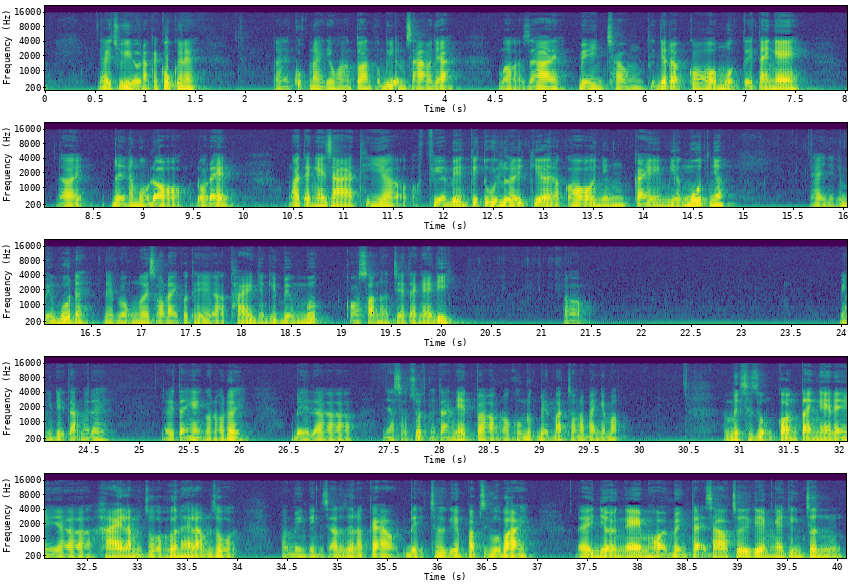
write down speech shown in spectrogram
Đấy chủ yếu là cái cục này này. Đấy cục này thì hoàn toàn không bị làm sao nha mở ra này bên trong thứ nhất là có một cái tai nghe đấy đây là màu đỏ đỏ đen ngoài tai nghe ra thì ờ, phía bên cái túi lưới kia nó có những cái miếng mút nhá. Đấy những cái miếng mút này để mọi người sau này có thể ờ, thay những cái miếng mút có sẵn ở trên tai nghe đi. Đó. Mình để tạm ở đây. Đấy tai nghe của nó đây. Đây là nhà sản xuất người ta nhét vào nó không được đẹp mắt cho lắm anh em ạ. Mình sử dụng con tai nghe này ờ, uh, 2 năm rồi hơn 2 năm rồi và mình đánh giá rất là cao để chơi game PUBG Mobile. Đấy nhớ anh em hỏi mình tại sao chơi game nghe tiếng chân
